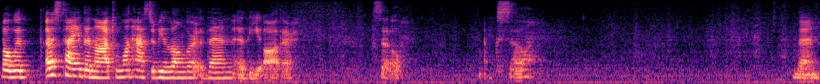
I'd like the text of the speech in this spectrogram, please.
but with us tying the knot one has to be longer than the other. So like so then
